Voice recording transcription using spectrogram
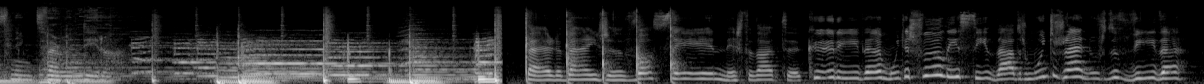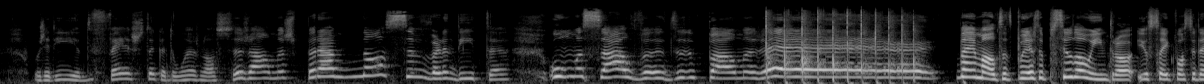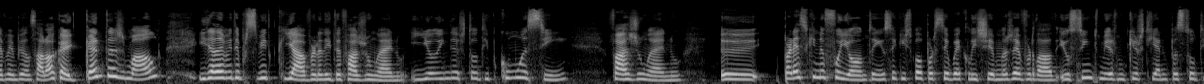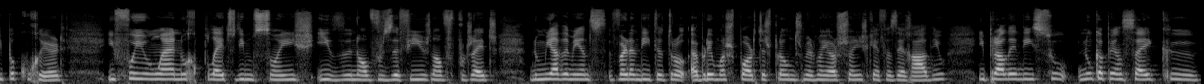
listening to Verandira. Parabéns a você nesta data querida. Muitas felicidades, muitos anos de vida. Hoje é dia de festa, cantam as nossas almas para a nossa varandita. Uma salva de palmas. É! Bem, malta, depois desta pseudo-intro, eu sei que vocês devem pensar, ok, cantas mal, e já devem ter percebido que a varandita faz um ano. E eu ainda estou tipo, como assim? Faz um ano. Uh, Parece que ainda foi ontem, eu sei que isto pode parecer bem clichê, mas é verdade. Eu sinto mesmo que este ano passou tipo a correr e foi um ano repleto de emoções e de novos desafios, novos projetos. Nomeadamente, Varandita abriu umas portas para um dos meus maiores sonhos, que é fazer rádio. E para além disso, nunca pensei que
